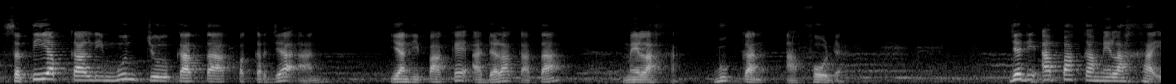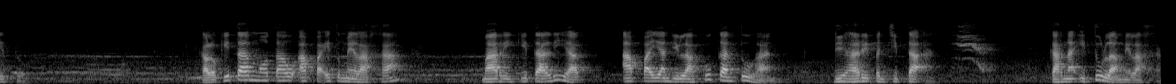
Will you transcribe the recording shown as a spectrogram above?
setiap kali muncul kata pekerjaan yang dipakai adalah kata melaka, bukan avoda. Jadi apakah melaka itu? Kalau kita mau tahu apa itu melaka, mari kita lihat apa yang dilakukan Tuhan di hari penciptaan. Karena itulah melaka.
